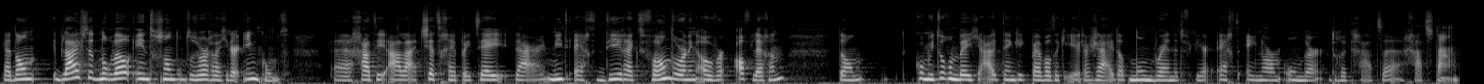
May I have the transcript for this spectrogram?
Ja, dan blijft het nog wel interessant om te zorgen dat je erin komt. Uh, gaat die à la ChatGPT daar niet echt direct verantwoording over afleggen, dan kom je toch een beetje uit, denk ik, bij wat ik eerder zei, dat non-branded verkeer echt enorm onder druk gaat, uh, gaat staan.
